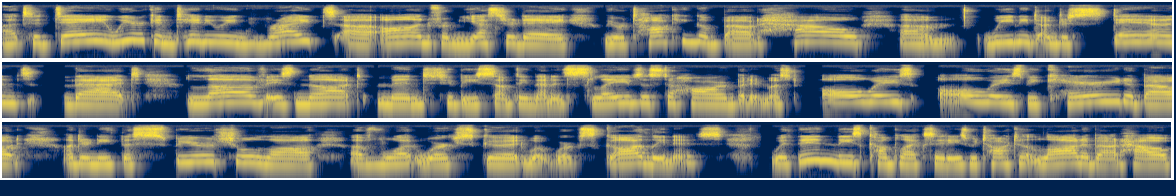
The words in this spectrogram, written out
Uh, today we are continuing right uh, on from yesterday. We were talking about how um, we need to understand that love is not meant to be something that enslaves us to harm, but it must always, always be carried about underneath the spiritual law of what works good, what works godliness. Within these complexities, we talked a lot about how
